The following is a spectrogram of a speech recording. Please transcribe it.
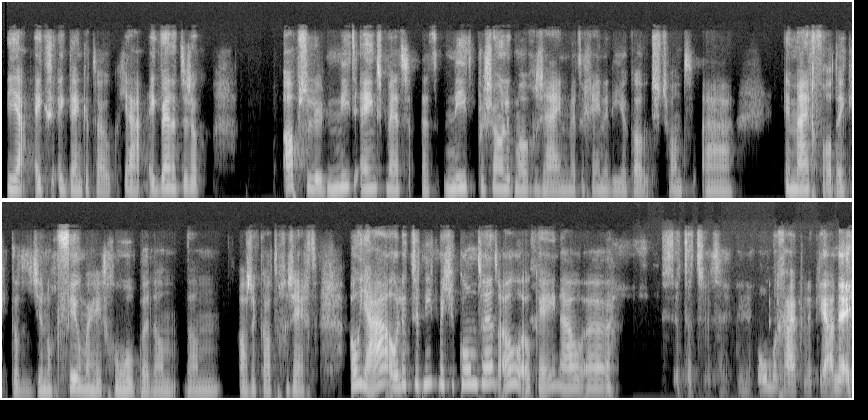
Ja, ik, ik denk het ook. Ja, ik ben het dus ook absoluut niet eens met het niet persoonlijk mogen zijn met degene die je coacht. Want eh, in mijn geval denk ik dat het je nog veel meer heeft geholpen dan, dan als ik had gezegd: Oh ja, oh, lukt het niet met je content? Oh, oké, nou, eh dat, dat, dat- onbegrijpelijk. Ja, nee.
